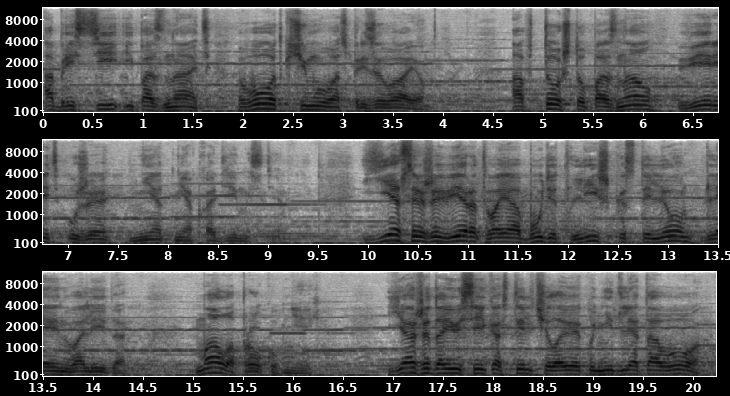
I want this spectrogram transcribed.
обрести и познать. Вот к чему вас призываю. А в то, что познал, верить уже нет необходимости. Если же вера твоя будет лишь костылем для инвалида, мало проку в ней. Я же даю сей костыль человеку не для того,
